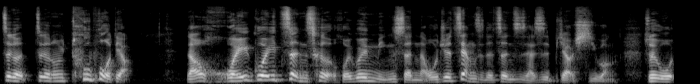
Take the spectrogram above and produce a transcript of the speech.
这个这个东西突破掉。然后回归政策，回归民生呢、啊？我觉得这样子的政治才是比较有希望。所以我，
